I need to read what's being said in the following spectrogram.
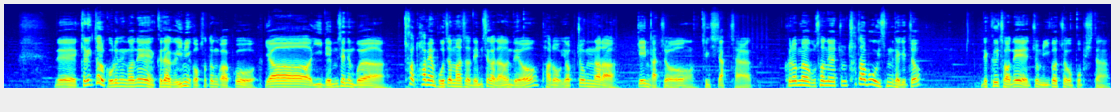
네, 캐릭터를 고르는 거는 그닥 의미가 없었던 것 같고, 야, 이 냄새는 뭐야? 첫 화면 보자마자 냄새가 나는데요? 바로 옆쪽 나라 게임 같죠? 증시작착. 그러면 우선은 좀 쳐다보고 있으면 되겠죠? 근데 그 전에 좀 이것저것 봅시다.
